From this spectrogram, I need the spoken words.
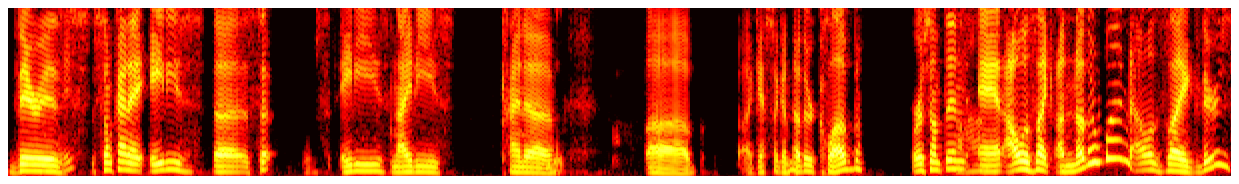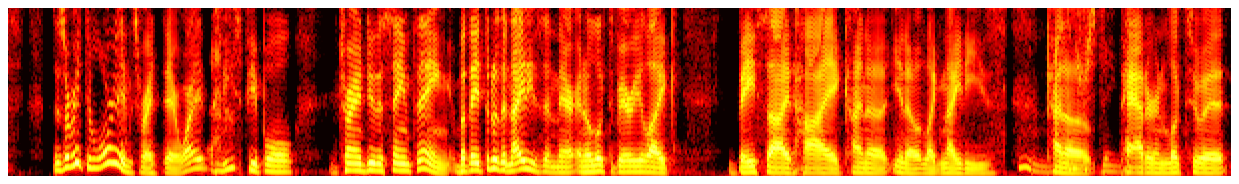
there is Okay. some kind of 80s uh 80s 90s kind of uh i guess like another club or something Uh-huh. and i was like another one i was like there's there's already deloreans right there why these people trying to do the same thing. But they threw the 90s in there and it looked very like bayside high kind of you know like 90s Hmm, kind of pattern look to it.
